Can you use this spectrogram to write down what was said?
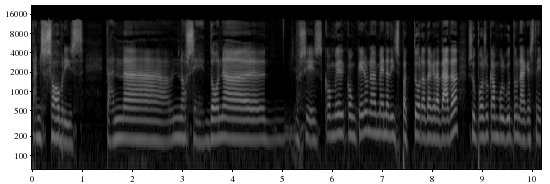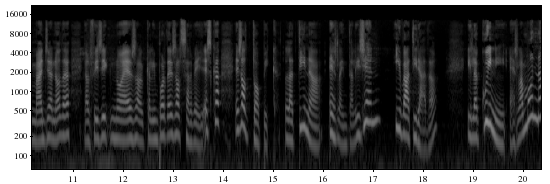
tan sobris, tan, eh, no sé, dona... No sé, és com, com que era una mena d'inspectora degradada, suposo que han volgut donar aquesta imatge, no?, de que el físic no és el que li importa, és el cervell. És que és el tòpic. La Tina és la intel·ligent i va tirada i la Queenie és la mona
